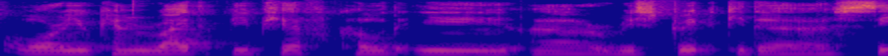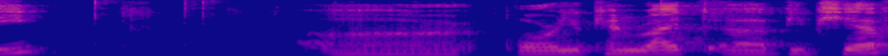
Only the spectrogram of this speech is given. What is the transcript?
or you can write BPF code in uh, restricted C, or you can write a BPF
